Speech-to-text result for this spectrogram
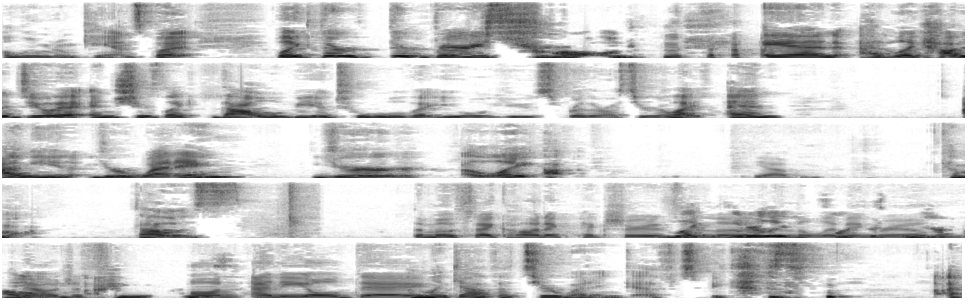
aluminum cans, but like they're they're very strong and had like how to do it and she's like that will be a tool that you will use for the rest of your life and I mean, your wedding, your like, yep. Come on, that was the most iconic pictures like in the, literally in the living room. Now, just I'm, on any old day. I'm like, yeah, that's your wedding gift because. I,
